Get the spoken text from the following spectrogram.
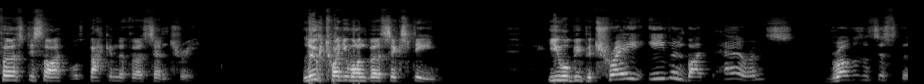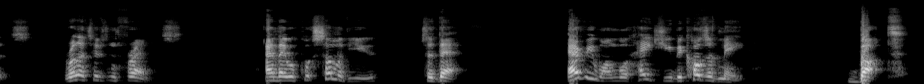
first disciples back in the first century. Luke 21, verse 16. You will be betrayed even by parents, brothers and sisters, relatives and friends, and they will put some of you to death. Everyone will hate you because of me, but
